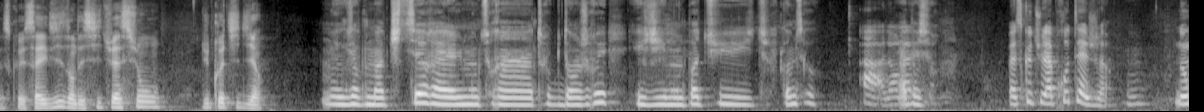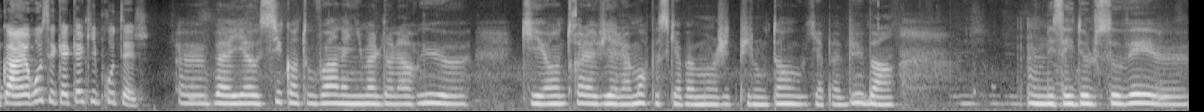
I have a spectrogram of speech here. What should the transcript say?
est que ça existe dans des situations du quotidien? Par exemple, ma petite sœur, elle monte sur un truc dangereux et je dis monte pas dessus, truc comme ça. Ah, alors là, parce que tu la protèges là. Donc un héros, c'est quelqu'un qui protège. Euh, bah, il y a aussi quand on voit un animal dans la rue euh, qui est entre la vie et la mort parce qu'il n'a pas mangé depuis longtemps ou qu'il n'a pas bu, ben, on essaye de le sauver euh,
